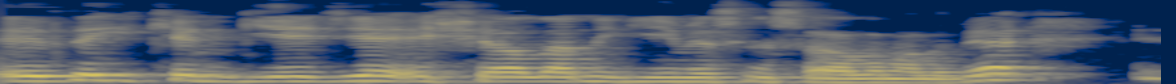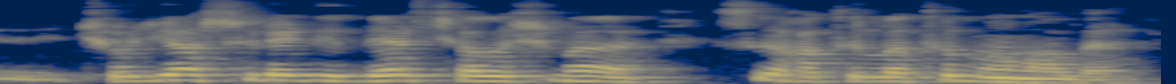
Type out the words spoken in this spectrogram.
evdeyken giyeceği eşyalarını giymesini sağlamalı ve e, çocuğa sürekli ders çalışması hatırlatılmamalı.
